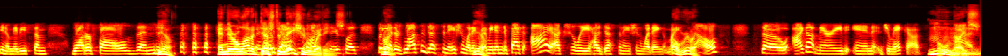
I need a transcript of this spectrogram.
You know, maybe some waterfalls and Yeah. And there are a lot of and hotels with destination weddings. But yeah, there's lots of destination weddings. Yeah. I mean, in fact, I actually had a destination wedding myself. Oh, really? So I got married in Jamaica Oh, um, nice.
